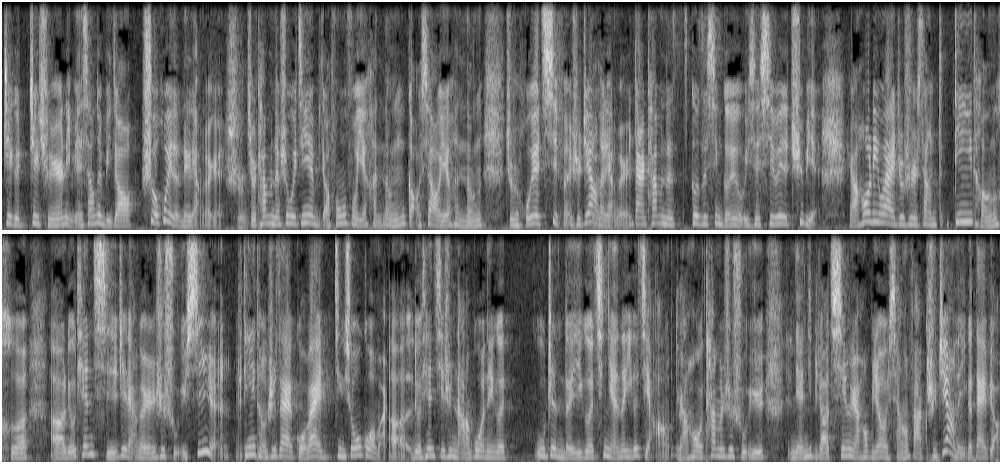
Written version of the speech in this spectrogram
这个这群人里面相对比较社会的那两个人，是就是他们的社会经验比较丰富，也很能搞笑，也很能就是活跃气氛，是这样的两个人。但是他们的各自性格有一些细微的区别。然后另外就是像丁一腾和呃刘天琪这两个人是属于新人，丁一腾是在国外进修过嘛，呃刘天琪是拿过那个。乌镇的一个青年的一个奖，然后他们是属于年纪比较轻，然后比较有想法，是这样的一个代表。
